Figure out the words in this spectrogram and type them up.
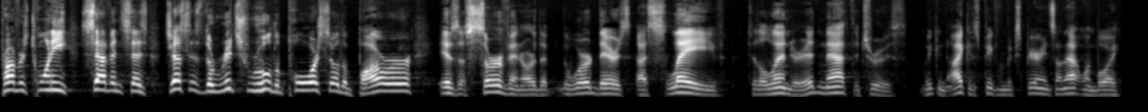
Proverbs 27 says, just as the rich rule the poor, so the borrower is a servant, or the, the word there is a slave to the lender. Isn't that the truth? We can, I can speak from experience on that one, boy.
